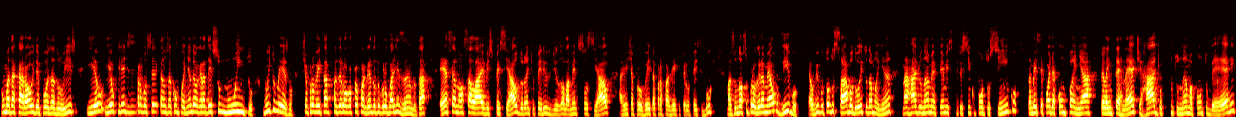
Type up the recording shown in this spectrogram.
uma da Carol e depois a do Luiz. E eu, e eu queria dizer para você que está nos acompanhando, eu agradeço muito, muito mesmo. Deixa eu aproveitar para fazer logo a propaganda do Globalizando, tá? Essa é a nossa live especial durante o período de isolamento social. A gente aproveita para fazer aqui pelo Facebook, mas o nosso programa é ao vivo. É ao vivo todo sábado, 8 da manhã, na Rádio Nama FM 105.5. Também você pode acompanhar pela internet, radio.nama.br.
